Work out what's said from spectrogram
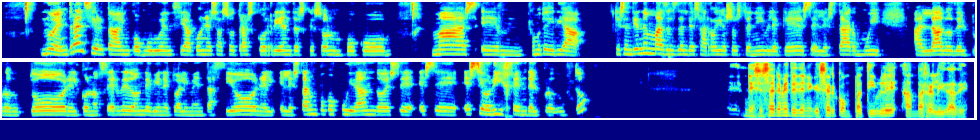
¿no entra en cierta incongruencia con esas otras corrientes que son un poco más, em, ¿cómo te diría?, que se entienden más desde el desarrollo sostenible, que es el estar muy al lado del productor, el conocer de dónde viene tu alimentación, el, estar un poco cuidando ese, ese, ese, origen del producto? Necesariamente tiene que ser compatible ambas realidades.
